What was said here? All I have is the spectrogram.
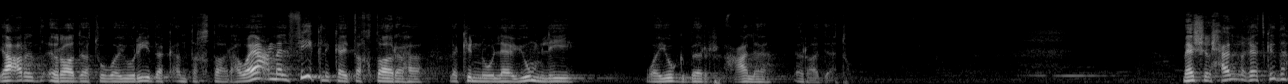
يعرض إرادته ويريدك أن تختارها ويعمل فيك لكي تختارها لكنه لا يملي ويجبر على إرادته. ماشي الحل لغاية كده؟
